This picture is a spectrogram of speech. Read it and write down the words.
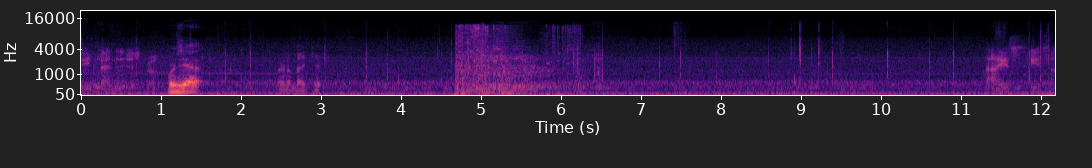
Need bandages, bro. Where's he at? I'm gonna make it. Nah, he's he's on.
